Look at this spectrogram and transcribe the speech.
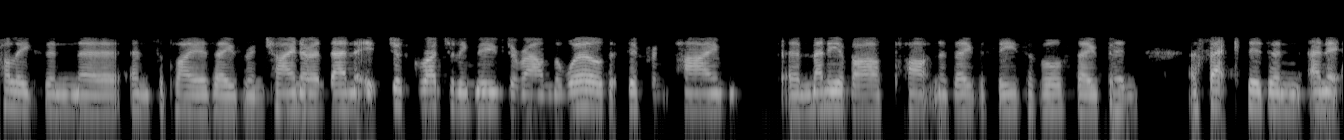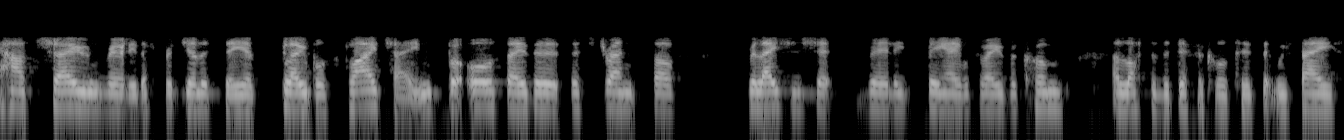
colleagues and uh, and suppliers over in China, and then it just gradually moved around the world at different times. Many of our partners overseas have also been affected and, and it has shown really the fragility of global supply chains, but also the, the strength of relationships really being able to overcome a lot of the difficulties that we face.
